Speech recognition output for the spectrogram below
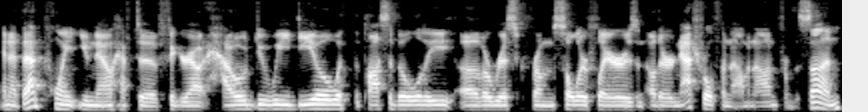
And at that point, you now have to figure out how do we deal with the possibility of a risk from solar flares and other natural phenomenon from the sun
